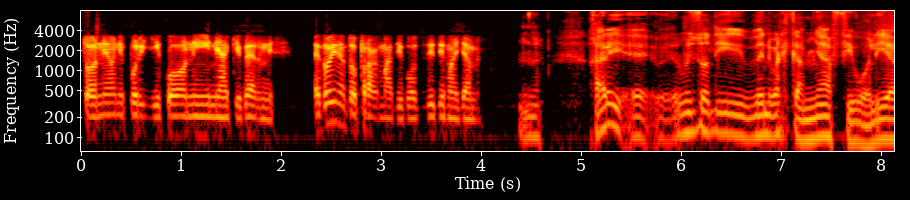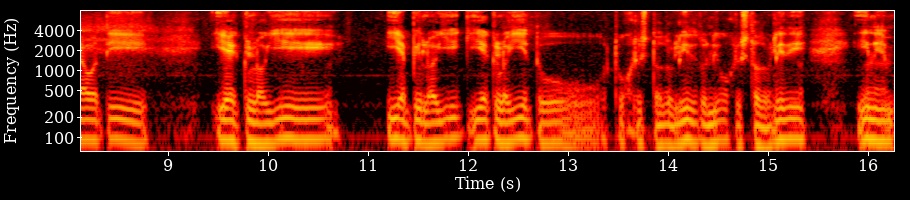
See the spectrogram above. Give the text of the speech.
το νέο υπουργικό ή η νέα κυβέρνηση. Εδώ είναι το πραγματικό ζήτημα για μένα. Ναι. Χάρη, ε, νομίζω ότι δεν υπάρχει καμιά αμφιβολία ότι η εκλογή η επιλογή, η εκλογή του, του Χριστοδουλίδη, του Νίκου Χριστοδουλίδη είναι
